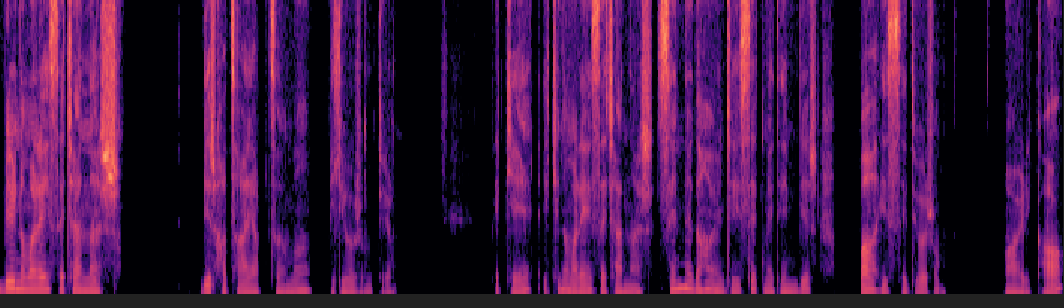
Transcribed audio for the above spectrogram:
Bir numarayı seçenler bir hata yaptığımı biliyorum diyor. Peki iki numarayı seçenler seninle daha önce hissetmediğim bir bağ hissediyorum. Harika.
